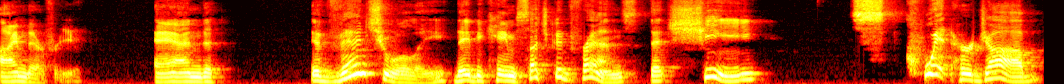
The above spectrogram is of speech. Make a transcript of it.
I'm there for you. And eventually they became such good friends that she quit her job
